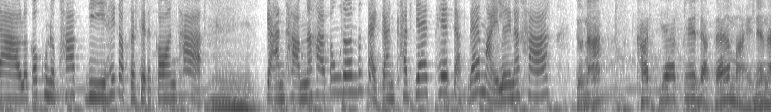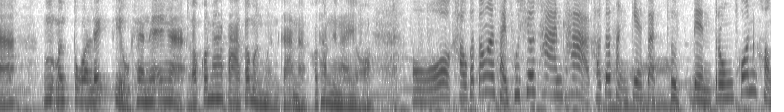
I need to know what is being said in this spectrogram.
ยาว แล้วก็คุณภาพดีให้กับเกษตรกรค่ะอืม การทำนะคะต้องเริ่มตั้งแต่การคัดแยกเพศดักแด้ไหมเลยนะคะ เดี๋ยวนะ คัดแยกเพศดักแด้ไหมเนี่ยนะมมันตัวเล็กจิ๋วแค่นี้เองอะแล้วก็หน้าตาก็เหมือนเหมือนๆกันอะเขาทำยังไงหรอโอ้เขาก็ต้องอาศัยผู้เชี่ยวชาญค่ะ เขาจะสังเกตจากจุดเด่นตรงก้นของ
